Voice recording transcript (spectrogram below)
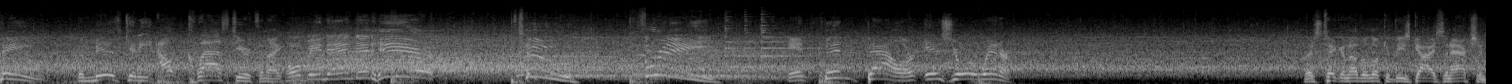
19-16. The Miz getting outclassed here tonight. Hoping to end it here. Two. Three. And Finn Balor is your winner. Let's take another look at these guys in action.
